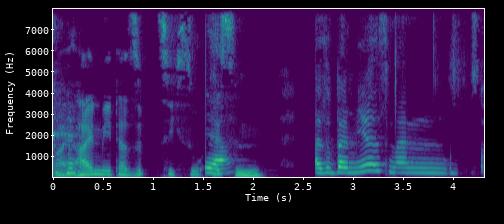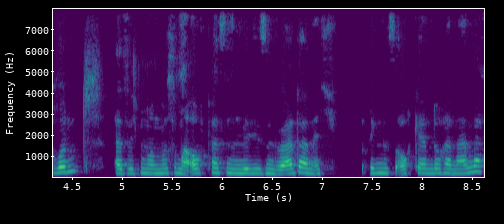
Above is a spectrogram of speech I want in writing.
bei 1,70 Meter so Ja. essen? Also bei mir ist mein Grund, also ich, man muss immer aufpassen mit diesen Wörtern, ich bringe das auch gern durcheinander,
